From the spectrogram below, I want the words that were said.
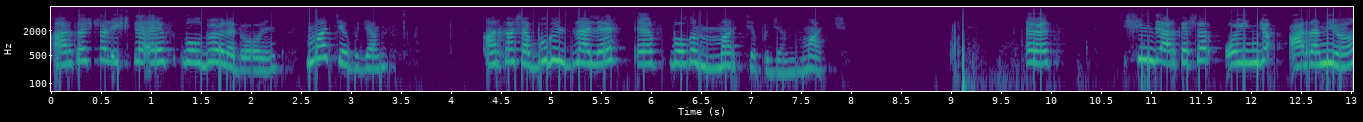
Arkadaşlar işte e-futbol böyle bir oyun. Maç yapacağım. Arkadaşlar bugün sizlerle e-futbolda maç yapacağım. Maç. Evet. Şimdi arkadaşlar oyuncu aranıyor.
